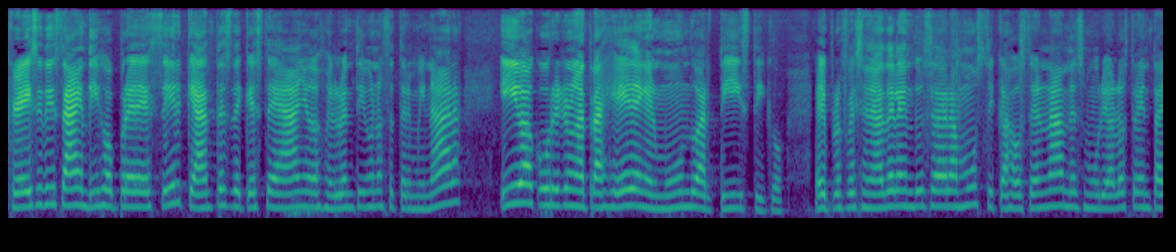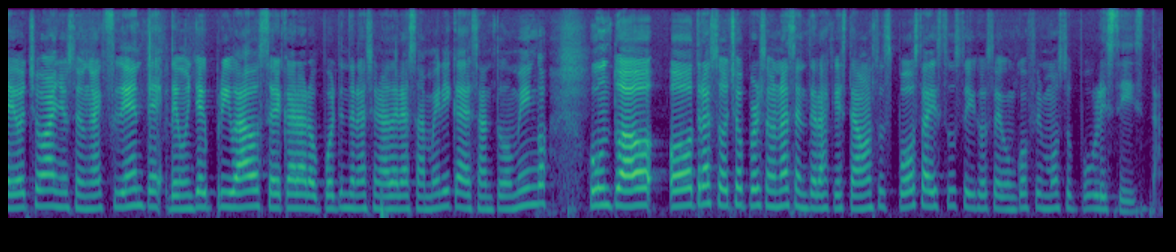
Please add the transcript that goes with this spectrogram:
Crazy Design dijo predecir que antes de que este año 2021 se terminara, iba a ocurrir una tragedia en el mundo artístico. El profesional de la industria de la música, José Hernández, murió a los 38 años en un accidente de un jet privado cerca del Aeropuerto Internacional de las Américas de Santo Domingo, junto a otras ocho personas, entre las que estaban su esposa y sus hijos, según confirmó su publicista.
